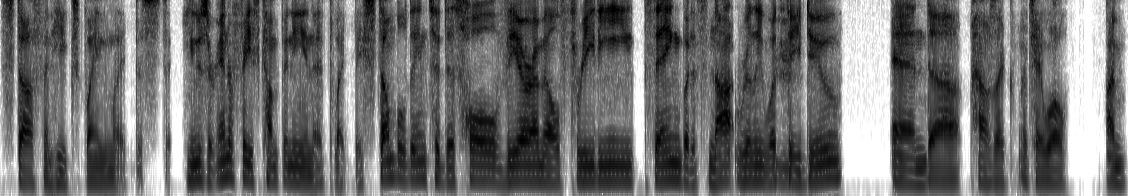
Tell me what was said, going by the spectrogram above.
stuff. And he explained like this user interface company and that like they stumbled into this whole VRML 3D thing, but it's not really what mm-hmm. they do. And uh, I was like, okay, well, I'm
